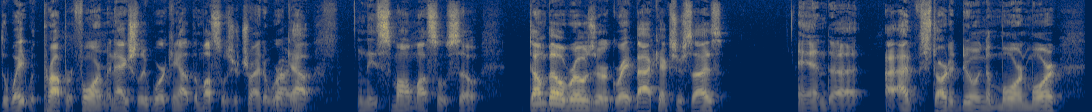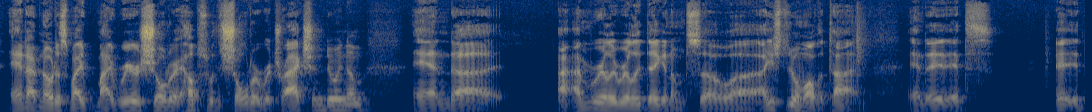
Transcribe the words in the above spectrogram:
the weight with proper form and actually working out the muscles you're trying to work Right. out in these small muscles. So, dumbbell rows are a great back exercise and uh, I, I've started doing them more and more. And I've noticed my my rear shoulder it helps with shoulder retraction doing them, and uh, I, I'm really really digging them. So uh, I used to do them all the time, and it, it's it,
